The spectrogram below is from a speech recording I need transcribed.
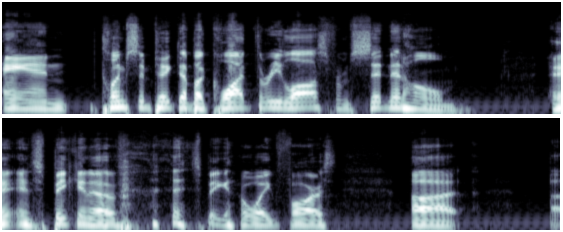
and Clemson picked up a quad three loss from sitting at home. And, and speaking of speaking of Wake Forest, uh, uh,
